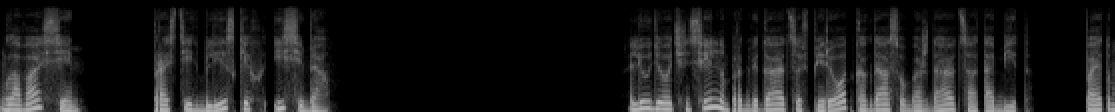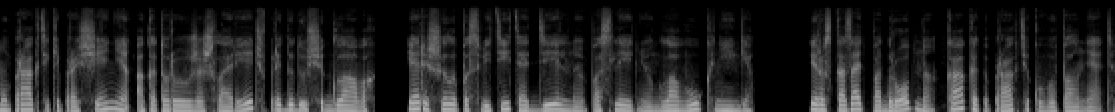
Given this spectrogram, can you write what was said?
Глава 7. Простить близких и себя. Люди очень сильно продвигаются вперед, когда освобождаются от обид. Поэтому практике прощения, о которой уже шла речь в предыдущих главах, я решила посвятить отдельную, последнюю главу книги и рассказать подробно, как эту практику выполнять.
